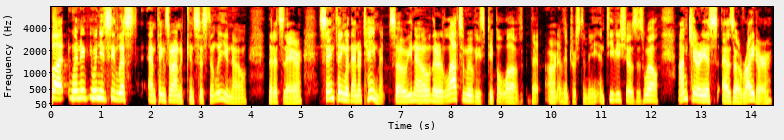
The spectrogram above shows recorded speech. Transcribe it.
But when it, when you see lists and things are on it consistently, you know that it's there. Same thing with entertainment. So you know there are lots of movies people love that aren't of interest to me, and TV shows as well. I'm curious as a writer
